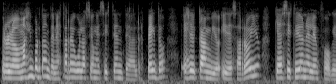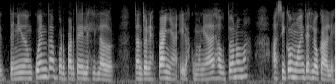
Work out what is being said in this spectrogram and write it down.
Pero lo más importante en esta regulación existente al respecto es el cambio y desarrollo que ha existido en el enfoque tenido en cuenta por parte del legislador, tanto en España y las comunidades autónomas, así como entes locales,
